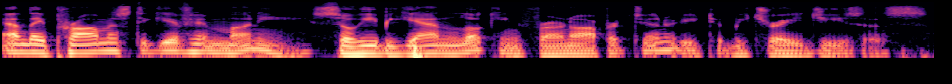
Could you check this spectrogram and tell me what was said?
and they promised to give him money. So he began looking for an opportunity to betray Jesus.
